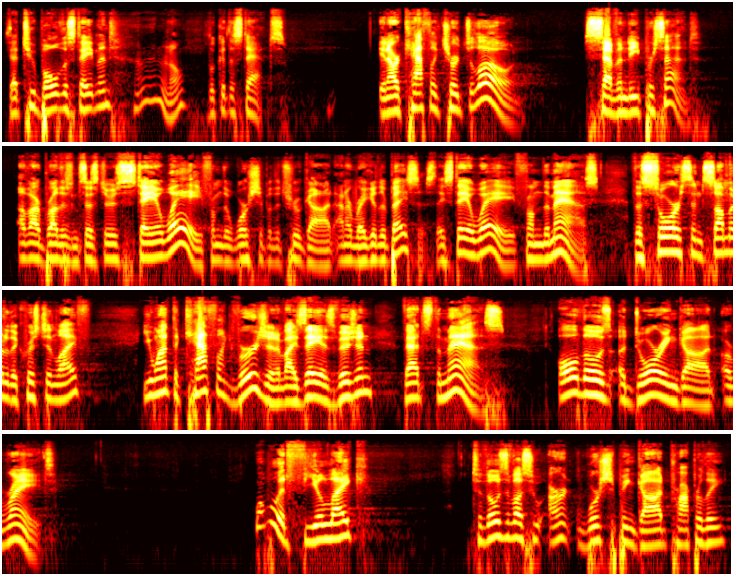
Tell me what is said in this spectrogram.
Is that too bold a statement? I don't know. Look at the stats. In our Catholic Church alone, 70% of our brothers and sisters stay away from the worship of the true God on a regular basis. They stay away from the Mass, the source and summit of the Christian life. You want the Catholic version of Isaiah's vision? That's the Mass all those adoring God aright. What will it feel like to those of us who aren't worshiping God properly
